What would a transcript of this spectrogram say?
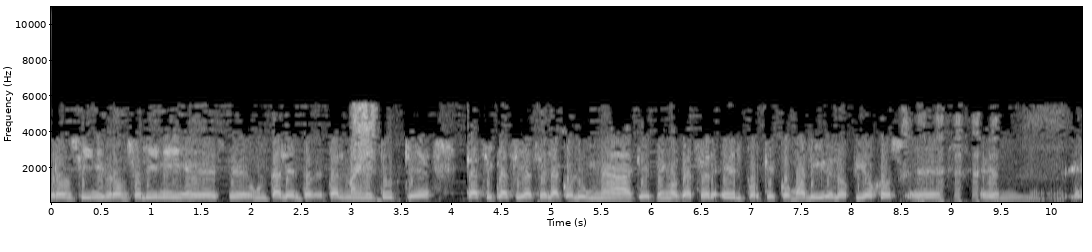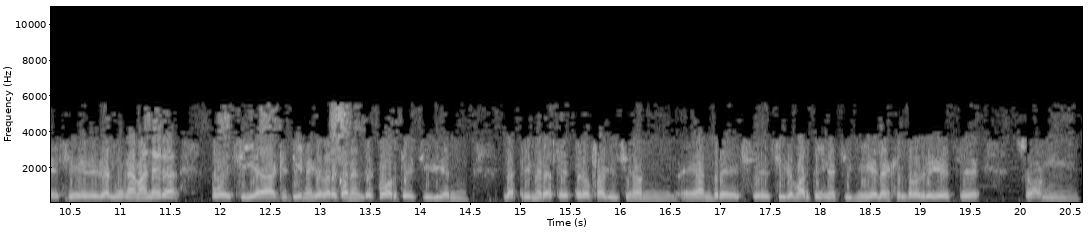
Bronzini, Bronzolini es eh, un talento de tal magnitud que casi casi hace la columna que tengo que hacer él, porque como de los piojos eh, es de alguna manera poesía que tiene que ver con el deporte, si bien las primeras estrofas que hicieron Andrés Ciro Martínez y Miguel Ángel Rodríguez son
